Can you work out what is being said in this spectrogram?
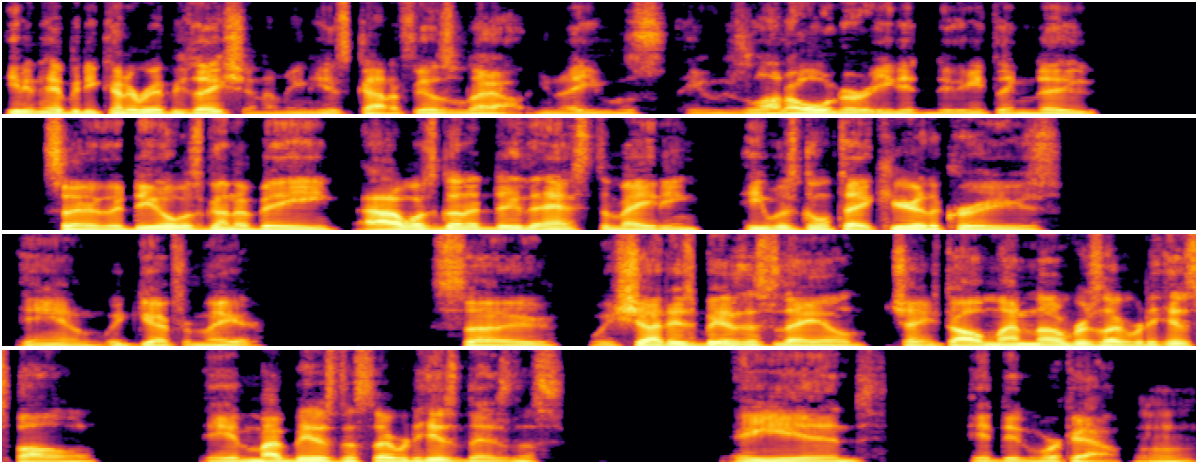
he didn't have any kind of reputation. I mean, he's kind of fizzled out. You know, he was he was a lot older. He didn't do anything new. So the deal was going to be I was going to do the estimating. He was going to take care of the crews, and we'd go from there. So we shut his business down, changed all my numbers over to his phone and my business over to his business. And it didn't work out. Mm.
